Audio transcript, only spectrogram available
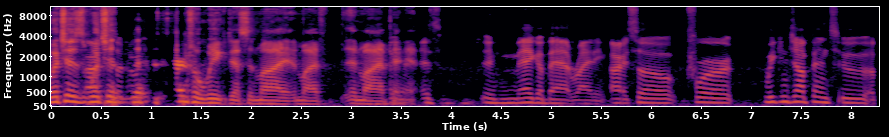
which is Alright, which is so the, the central weakness in my in my in my opinion it's it's mega bad writing. All right, so for we can jump into uh,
